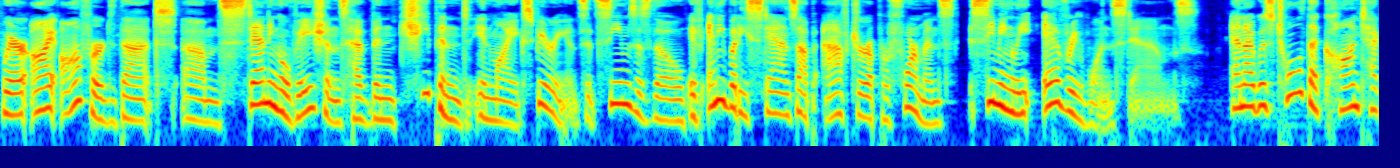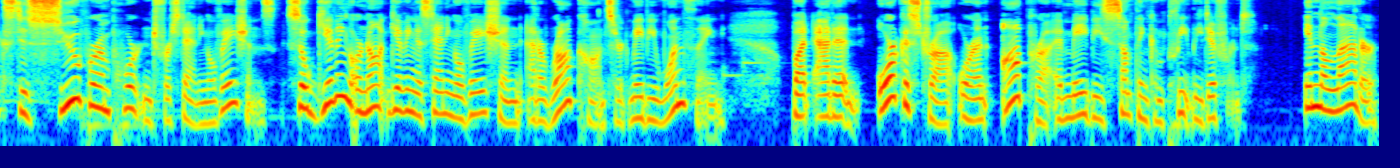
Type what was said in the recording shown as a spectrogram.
where I offered that um, standing ovations have been cheapened in my experience. It seems as though if anybody stands up after a performance, seemingly everyone stands. And I was told that context is super important for standing ovations. So giving or not giving a standing ovation at a rock concert may be one thing, but at an orchestra or an opera, it may be something completely different. In the latter,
